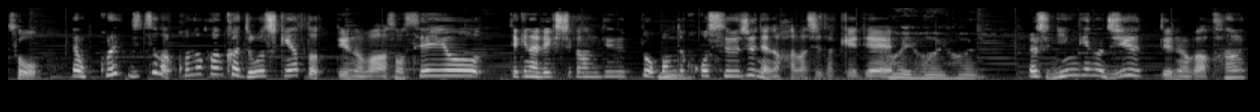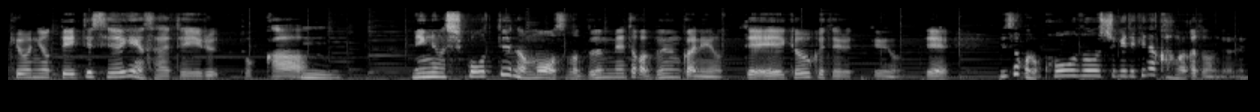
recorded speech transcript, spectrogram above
そう。でもこれ実はこの感覚が常識になったっていうのは、その西洋的な歴史観で言うと、本当にここ数十年の話だけで、はいはいはい。ある種人間の自由っていうのが環境によっていて制限されているとか、うん。人間の思考っていうのもその文明とか文化によって影響を受けてるっていうのって、実はこの構造主義的な考え方なんだよね。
